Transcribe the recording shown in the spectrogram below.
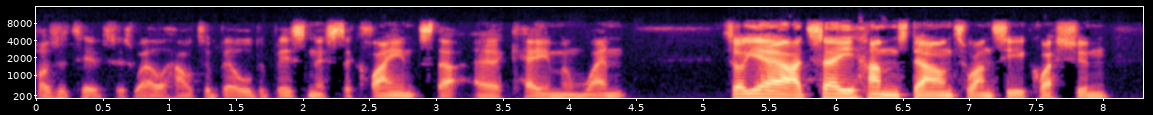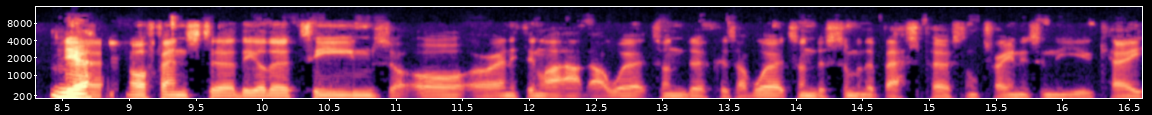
positives as well. How to build a business, the clients that uh, came and went. So yeah, I'd say hands down to answer your question. Yeah. Uh, no offense to the other teams or, or anything like that that I worked under, because I've worked under some of the best personal trainers in the UK.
